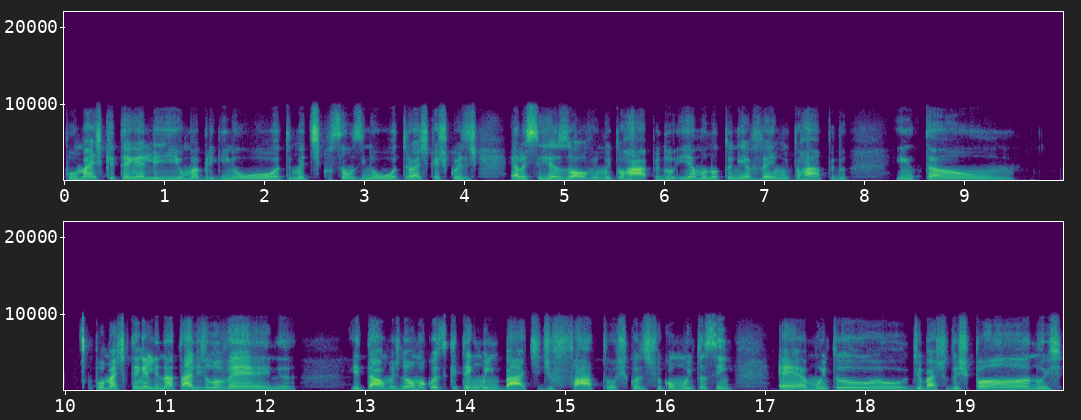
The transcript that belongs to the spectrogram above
Por mais que tenha ali uma briguinha ou outra, uma discussãozinha ou outra, eu acho que as coisas elas se resolvem muito rápido e a monotonia vem muito rápido. Então, por mais que tenha ali Natália Eslovênia, e tal, mas não é uma coisa que tem um embate de fato. As coisas ficam muito assim, é muito debaixo dos panos,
